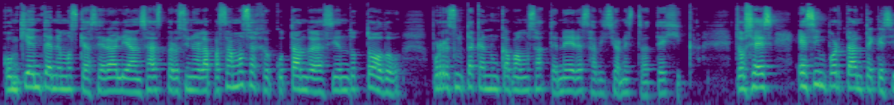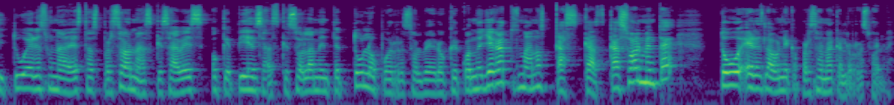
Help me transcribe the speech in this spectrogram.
con quién tenemos que hacer alianzas, pero si no la pasamos ejecutando y haciendo todo, pues resulta que nunca vamos a tener esa visión estratégica. Entonces, es importante que si tú eres una de estas personas que sabes o que piensas que solamente tú lo puedes resolver o que cuando llega a tus manos casualmente tú eres la única persona que lo resuelve.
